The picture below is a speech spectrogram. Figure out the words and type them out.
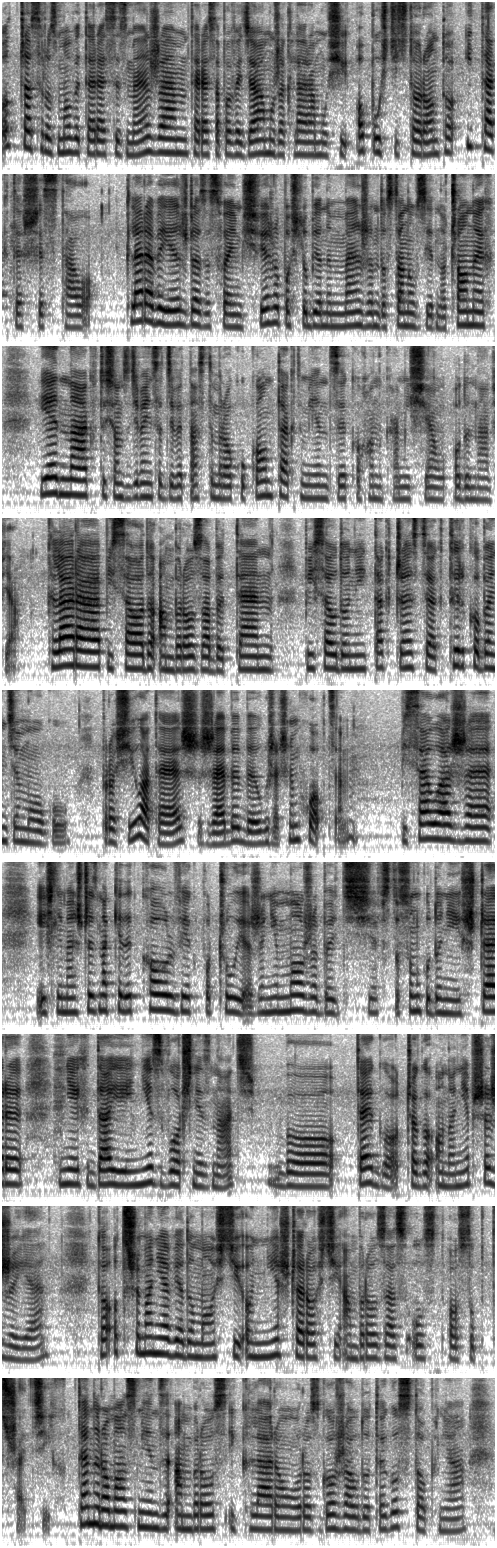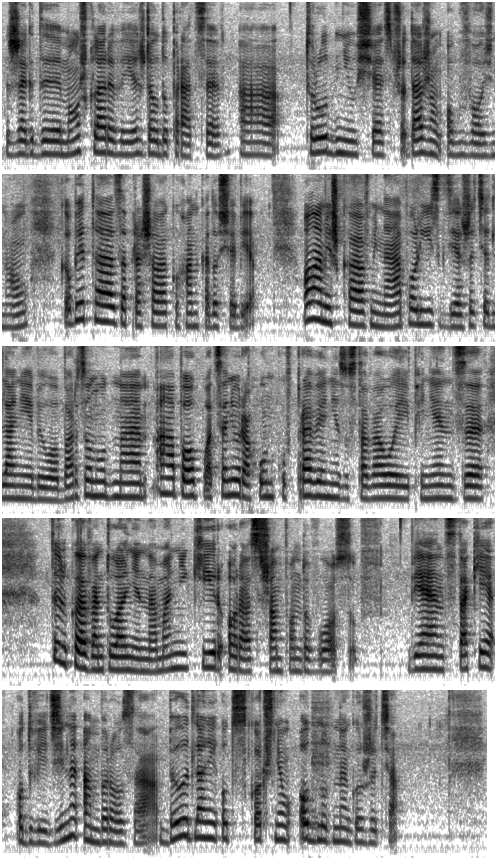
Podczas rozmowy Teresy z mężem, Teresa powiedziała mu, że Klara musi opuścić Toronto i tak też się stało. Klara wyjeżdża ze swoim świeżo poślubionym mężem do Stanów Zjednoczonych, jednak w 1919 roku kontakt między kochankami się odnawia. Klara pisała do Ambroza, by ten pisał do niej tak często, jak tylko będzie mógł. Prosiła też, żeby był grzecznym chłopcem. Pisała, że jeśli mężczyzna kiedykolwiek poczuje, że nie może być w stosunku do niej szczery, niech da jej niezwłocznie znać, bo tego, czego ona nie przeżyje, to otrzymania wiadomości o nieszczerości Ambroza z ust osób trzecich. Ten romans między Ambros i Klarą rozgorzał do tego stopnia, że gdy mąż Klary wyjeżdżał do pracy, a trudnił się sprzedażą obwoźną, kobieta zapraszała kochanka do siebie. Ona mieszkała w Minneapolis, gdzie życie dla niej było bardzo nudne, a po opłaceniu rachunków prawie nie zostawało jej pieniędzy, tylko ewentualnie na manikir oraz szampon do włosów. Więc takie odwiedziny Ambroza były dla niej odskocznią od nudnego życia.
